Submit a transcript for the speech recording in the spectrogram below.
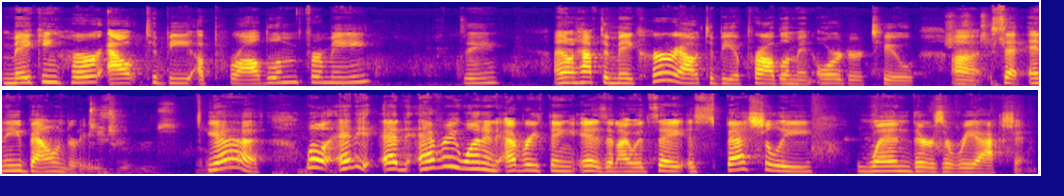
making her out to be a problem for me. See? I don't have to make her out to be a problem in order to uh, set any boundaries. Teacher of yours. Yes. Well, any and everyone and everything is, and I would say especially when there's a reaction.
